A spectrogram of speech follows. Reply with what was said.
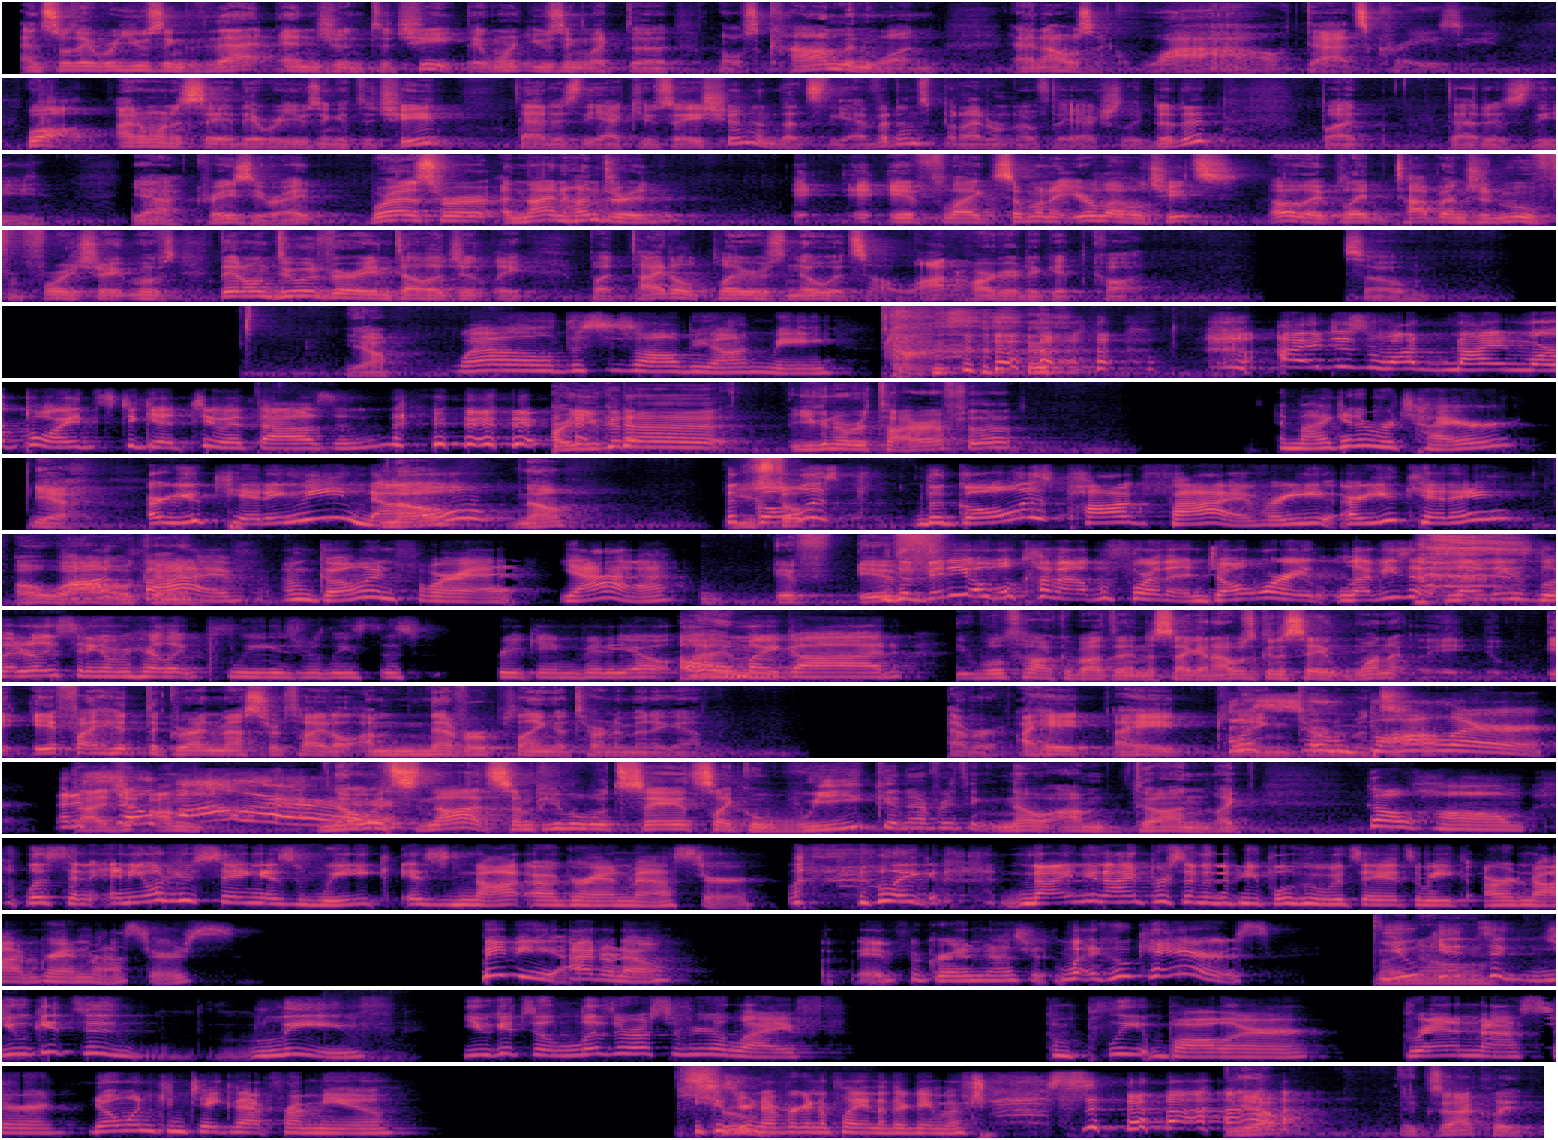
And so they were using that engine to cheat. They weren't using like the most common one. And I was like, wow, that's crazy. Well, I don't want to say they were using it to cheat. That is the accusation and that's the evidence, but I don't know if they actually did it. But that is the, yeah, crazy, right? Whereas for a 900, i- i- if like someone at your level cheats, oh, they played top engine move for 40 straight moves. They don't do it very intelligently, but title players know it's a lot harder to get caught. So, yeah. Well, this is all beyond me. I just want nine more points to get to a thousand. Are you gonna are you gonna retire after that? Am I gonna retire? Yeah. Are you kidding me? No. No. No. The You goal still- is the goal is Pog five. Are you are you kidding? Oh wow. Pog okay. five. I'm going for it. Yeah. If if the video will come out before then. Don't worry. Levy's Levy's literally sitting over here like, please release this freaking video. Oh my I'm- god. We'll talk about that in a second. I was gonna say one. If I hit the grandmaster title, I'm never playing a tournament again. Ever. I hate. I hate playing is so tournaments. baller. That is I so baller. No, it's not. Some people would say it's like weak and everything. No, I'm done. Like, go home. Listen, anyone who's saying is weak is not a grandmaster. like 99% of the people who would say it's weak are not grandmasters. Maybe, I don't know. If a grandmaster, what who cares? I You know. get to you get to leave. You get to live the rest of your life complete baller, grandmaster. No one can take that from you because you're never going to play another game of chess. Yep. Exactly.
